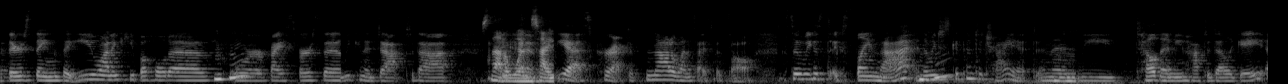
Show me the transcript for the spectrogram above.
If there's things that you want to keep a hold of mm-hmm. or vice versa, we can adapt to that. it's not a one of- size. Yes, correct. It's not a one size fits all. So we just explain that, and then we mm-hmm. just get them to try it, and then mm-hmm. we tell them you have to delegate.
